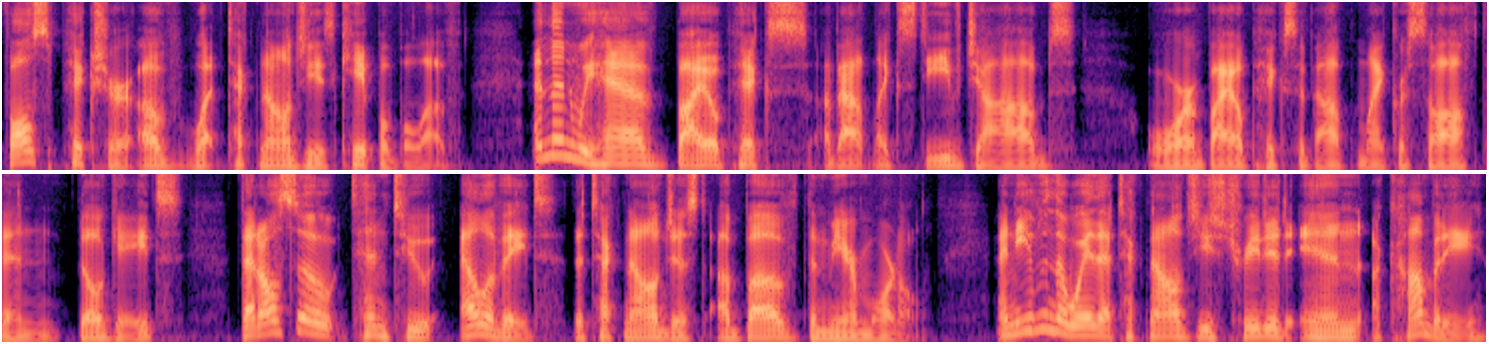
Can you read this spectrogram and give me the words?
false picture of what technology is capable of. And then we have biopics about like Steve Jobs or biopics about Microsoft and Bill Gates that also tend to elevate the technologist above the mere mortal. And even the way that technology is treated in a comedy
